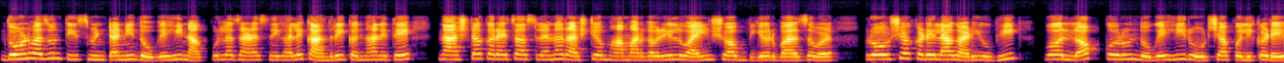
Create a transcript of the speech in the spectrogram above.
दोन वाजून तीस मिनिटांनी दोघेही नागपूरला जाण्यास निघाले. कांद्री कन्हान येथे नाश्ता करायचा असल्यानं राष्ट्रीय महामार्गावरील वाईन शॉप बियर बार जवळ रोडच्या कडेला गाडी उभी व लॉक करून दोघेही रोडच्या पलीकडे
